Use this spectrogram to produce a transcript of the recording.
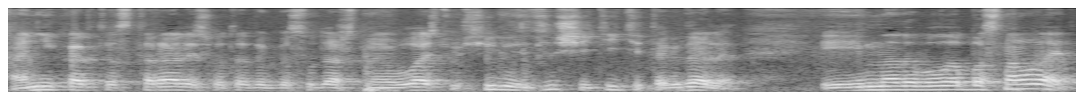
они как-то старались вот эту государственную власть усилить, защитить и так далее. И им надо было обосновать,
